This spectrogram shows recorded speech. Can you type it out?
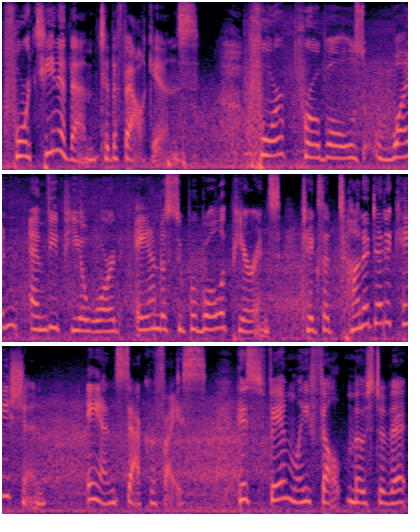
14 of them to the Falcons. Four Pro Bowls, one MVP award, and a Super Bowl appearance takes a ton of dedication and sacrifice. His family felt most of it.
